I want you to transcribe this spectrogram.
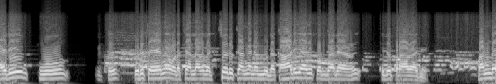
അരി പൂവും ഇട്ട് ഒരു തേങ്ങ ഉടച്ച് അല്ലാതെ വെച്ചൊരുക്ക അങ്ങനെയൊന്നുമില്ല കാടുജാതി പൊങ്കാലയാണ് ഇത് പ്രാധാന്യം. പണ്ട്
